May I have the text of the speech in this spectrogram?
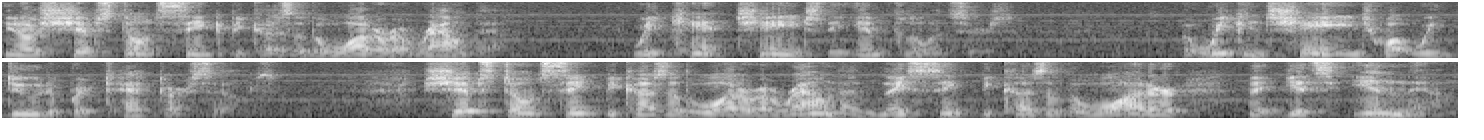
You know, ships don't sink because of the water around them. We can't change the influencers, but we can change what we do to protect ourselves. Ships don't sink because of the water around them, they sink because of the water that gets in them.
